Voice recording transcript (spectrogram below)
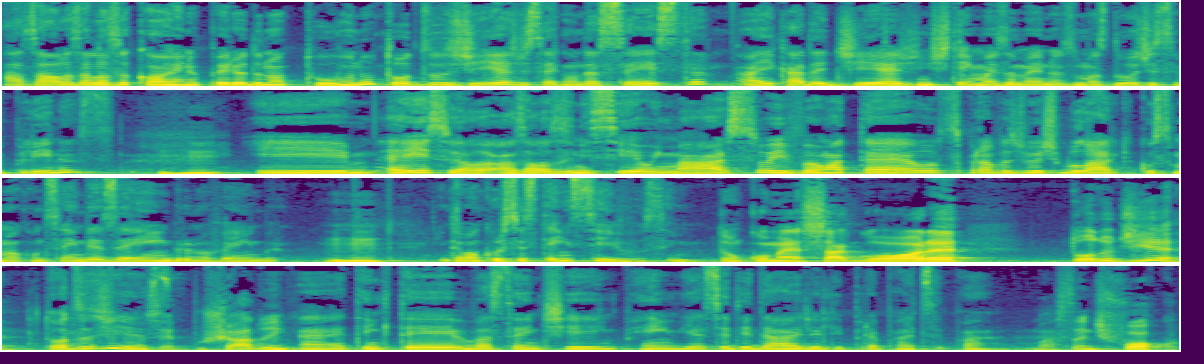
As aulas elas ocorrem no período noturno, todos os dias, de segunda a sexta. Aí cada dia a gente tem mais ou menos umas duas disciplinas. Uhum. E é isso, as aulas iniciam em março e vão até as provas de vestibular, que costumam acontecer em dezembro, novembro. Uhum. Então é um curso extensivo, sim. Então começa agora, todo dia? Todos os dias. Mas é puxado, hein? É, tem que ter bastante empenho e assiduidade ali para participar. Bastante foco.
